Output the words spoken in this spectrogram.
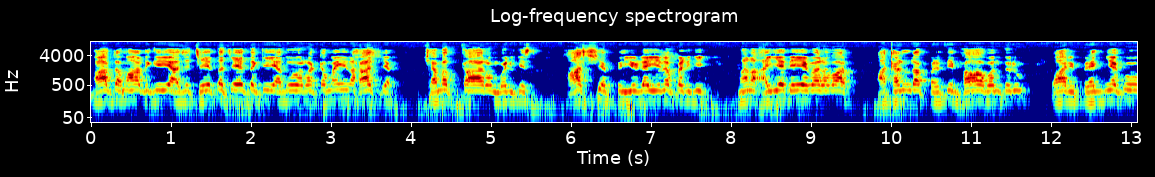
మాట మాటకి అది చేత చేతకి అదో రకమైన హాస్యం చమత్కారం వణికిస్తూ హాస్య ప్రియుడైనప్పటికీ మన అయ్యదేవర వారు అఖండ ప్రతిభావంతులు. వారి ప్రజ్ఞకు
